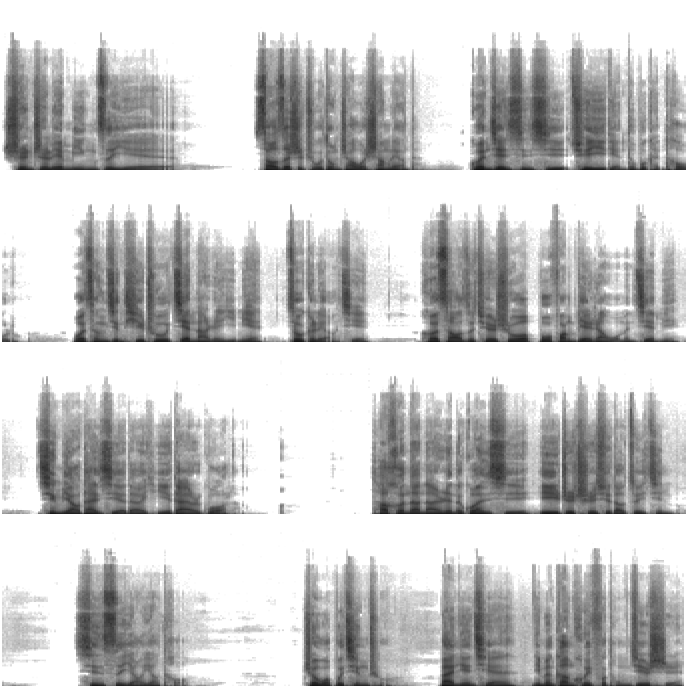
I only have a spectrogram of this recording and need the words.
甚至连名字也……嫂子是主动找我商量的，关键信息却一点都不肯透露。我曾经提出见那人一面，做个了结，可嫂子却说不方便让我们见面，轻描淡写的一带而过了。他和那男人的关系一直持续到最近吗？心思摇摇头，这我不清楚。半年前你们刚恢复同居时，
